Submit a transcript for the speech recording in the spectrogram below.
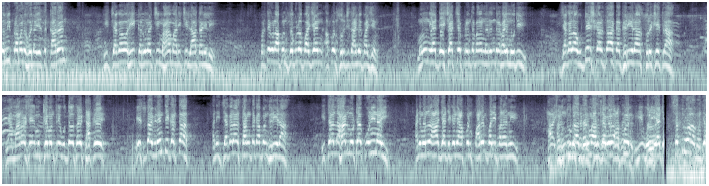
कमी प्रमाणे व्हायला याचं कारण ही जगावर ही करोनाची महामारीची लाट आलेली आहे. प्रत्येकाला आपण जगलो पाहिजे आपण सुरक्षित राहिले पाहिजे. म्हणून या देशाचे पंतप्रधान नरेंद्रभाई मोदी जगाला उद्देश करता का घरी राहा सुरक्षित राहा? या महाराष्ट्राचे मुख्यमंत्री उद्धवसाहेब ठाकरे हे सुद्धा विनंती करतात आणि जगाला सांगतात का आपण घरी राहा? इथं लहान मोठं कोणी नाही. आणि म्हणून आज या ठिकाणी आपण पारंपरिकपणाने हा हिंदूचा धर्म असल्यामुळे आपण ही होळी या शत्रू म्हणजे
